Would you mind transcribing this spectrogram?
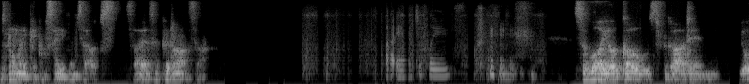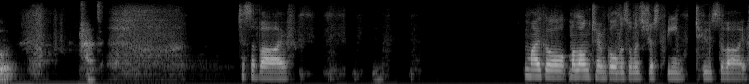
There's not many people say themselves, so it's a good answer. I aim to please. So, what are your goals regarding your trans? to survive. My goal, my long term goal has always just been to survive.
